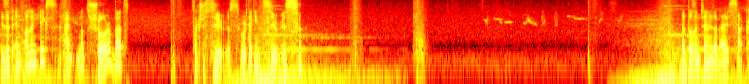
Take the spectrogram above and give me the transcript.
Is it in Olympics? I'm not sure, but it's actually serious. We're taking it serious. that doesn't change that I suck.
